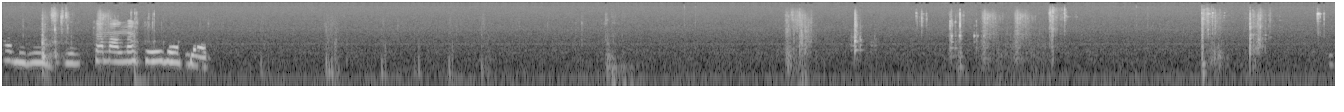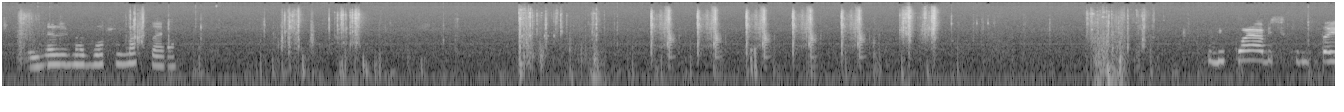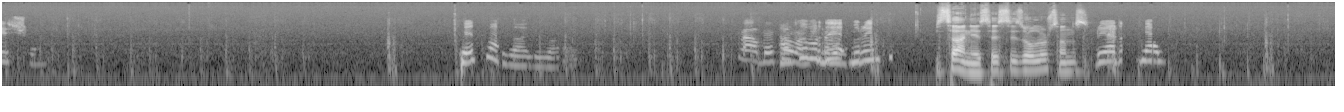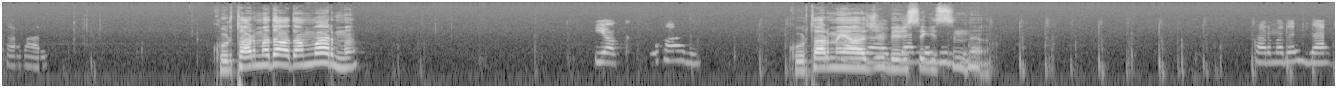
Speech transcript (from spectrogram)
Tamam, tam alma şeyi gönder. Bozulmak da ya. Biz bayağı bir sıkıntıdayız şu an. Ses var galiba. Aa motor Kanka burada burayı Bir saniye sessiz olursanız. buraya da gel. Tamam abi. Kurtarmada adam var mı? Yok. Yok abi. Kurtarmaya acil birisi gitsin de. Karmada güzel.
